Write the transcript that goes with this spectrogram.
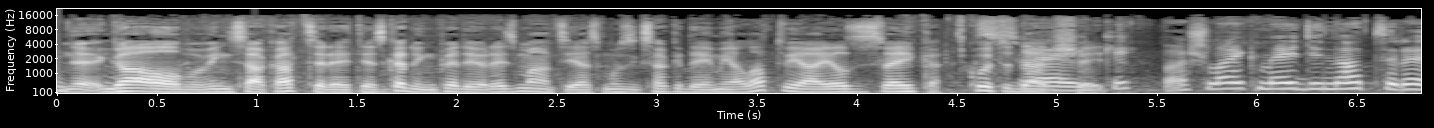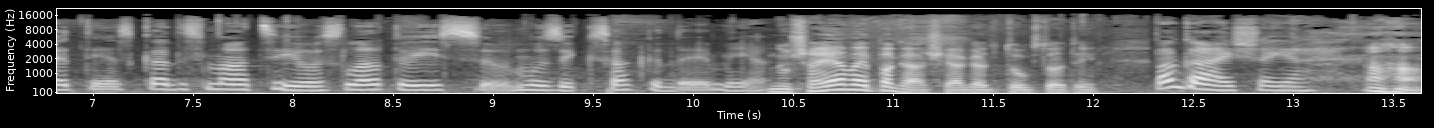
galvu, viņa sāk atcerēties, kad viņa pēdējo reizi mācījās Mūzikas akadēmijā Latvijā. Ilza, sveika! Ko tu dari šeit? Pašlaik mēģinu atcerēties, kad es mācījos Latvijas Mūzikas akadēmijā. Nu, šajā vai pagājušajā gadu tūkstotī? Pagājušajā Aha,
